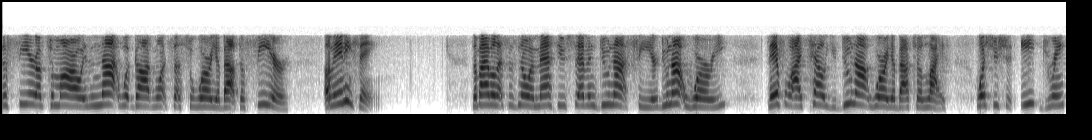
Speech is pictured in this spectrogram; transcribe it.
the fear of tomorrow is not what God wants us to worry about, the fear of anything. The Bible lets us know in Matthew 7 do not fear, do not worry. Therefore, I tell you, do not worry about your life, what you should eat, drink,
